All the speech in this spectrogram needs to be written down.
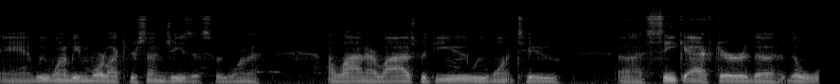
And we want to be more like your son Jesus. We want to align our lives with you. We want to uh, seek after the, the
